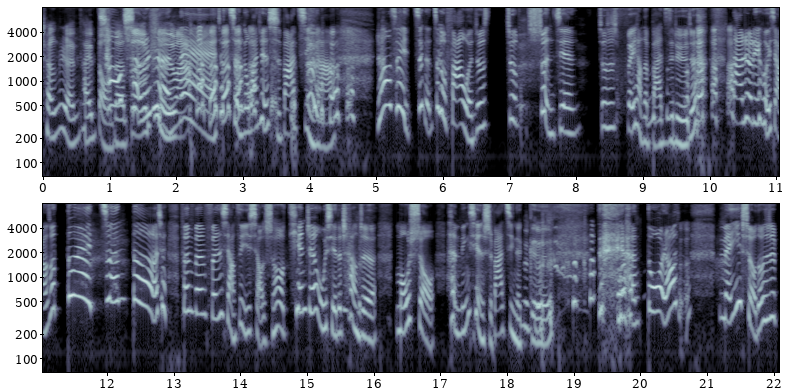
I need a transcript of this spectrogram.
成人才懂的超歌成词人吗？呢、就整个完全十八禁啊！然后所以这个这个发文就就瞬间 就是非常的八字律，就大家热烈回想说，对，真的，而且纷纷分享自己小时候天真无邪的唱着某首很明显十八禁的歌，对，很多，然后每一首都是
